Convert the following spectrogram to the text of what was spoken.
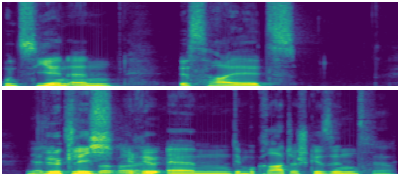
Und CNN ist halt Ja, wirklich ähm, demokratisch gesinnt. ja.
